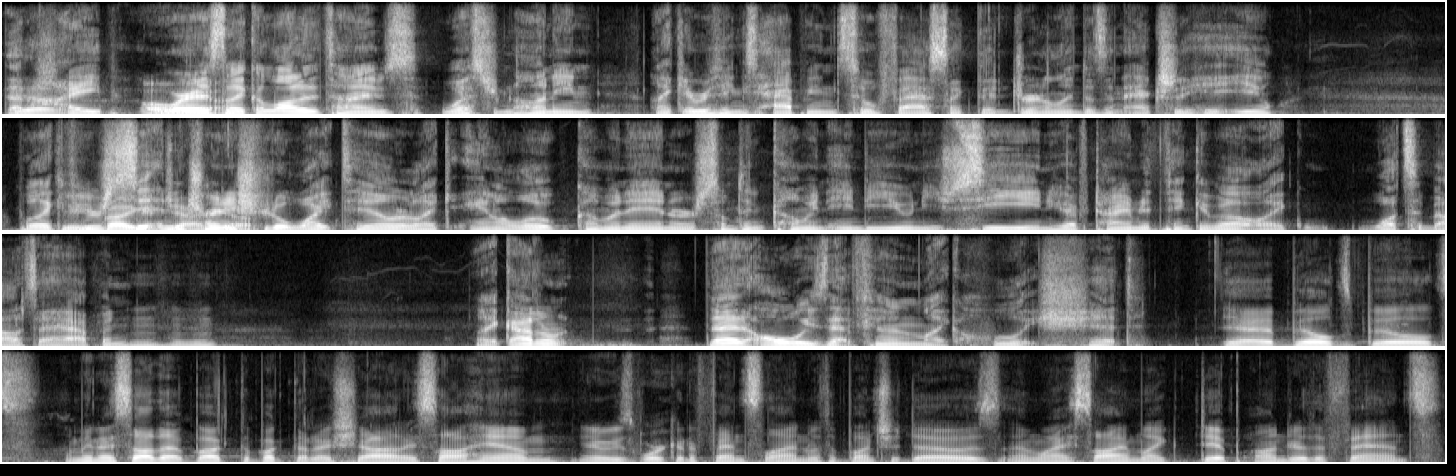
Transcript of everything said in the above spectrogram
that Yeah. hype. Oh, Whereas yeah. like a lot of the times Western hunting, like everything's happening so fast, like the adrenaline doesn't actually hit you. But like Yeah, if you you're sitting trying to shoot a whitetail or like antelope coming in or something coming into you and you see and you have time to think about like what's about to happen. Mhm. Like I don't that always that feeling like holy shit. Yeah, it builds, builds. I mean, I saw that buck, the buck that I shot. I saw him. You know, he was working a fence line with a bunch of does, and when I saw him like dip under the fence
